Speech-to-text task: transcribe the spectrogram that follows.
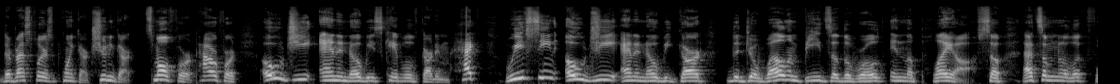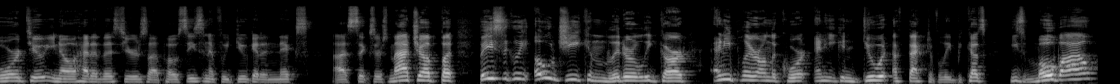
their best players are point guard, shooting guard, small forward, power forward. OG Anunoby is capable of guarding. Heck, we've seen OG Anunoby guard the Joel Embiids of the world in the playoffs. So that's something to look forward to, you know, ahead of this year's uh, postseason if we do get a Knicks uh, Sixers matchup. But basically, OG can literally guard any player on the court and he can do it effectively because he's mobile,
